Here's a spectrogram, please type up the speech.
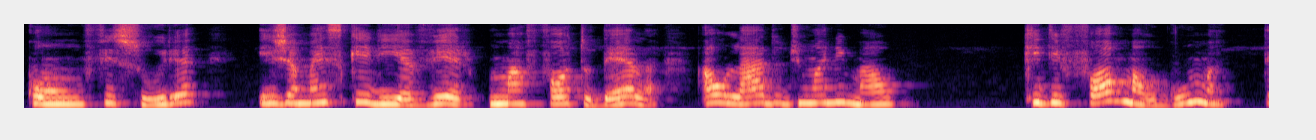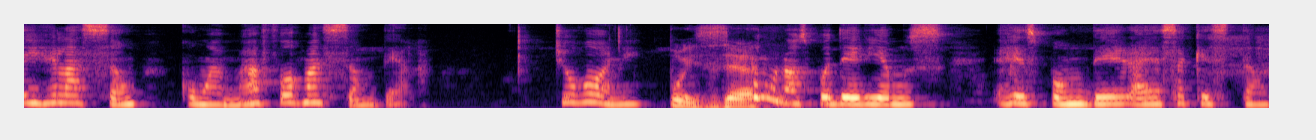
com fissura e jamais queria ver uma foto dela ao lado de um animal que de forma alguma tem relação com a má formação dela. Tio Rony, pois é. como nós poderíamos responder a essa questão?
